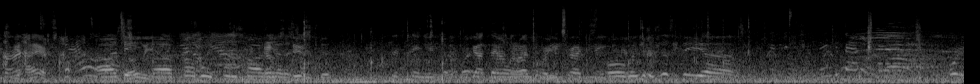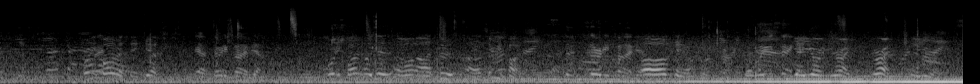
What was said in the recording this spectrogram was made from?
higher. Uh, I think uh, probably 45. Yeah, that sounds 15, you, you got that one right before you me. Is this the uh, 40, 45? I think. Yeah. Yeah, 35, yeah. 45. Okay. Oh, uh, thir- uh, 35. Th- 35, yeah. Oh, okay. Okay. What were you Yeah, you're you're right. You're right. No, you're right.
